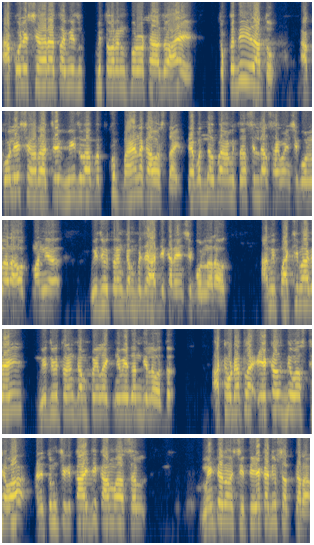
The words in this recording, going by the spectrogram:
अकोले शहराचा वीज वितरण पुरवठा जो आहे तो कधीही जातो. अकोले शहराचे वीज बाबत खूप भयानक अवस्था आहे. त्याबद्दल पण आम्ही तहसीलदार साहेबांशी बोलणार आहोत मान्य वीज वितरण कंपनीच्या अधिकाऱ्यांशी बोलणार आहोत. आम्ही पाठीमागही वीज वितरण कंपनीला एक निवेदन दिलं होतं. आठवड्यातला एकच दिवस ठेवा आणि तुमची काय जी कामं असेल मेंटेनन्सची ती एका दिवसात करा.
